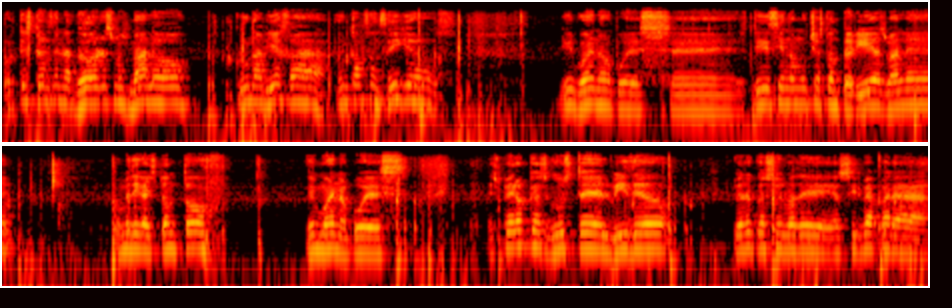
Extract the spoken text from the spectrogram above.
Porque este ordenador es más malo una vieja en calzoncillos. Y bueno, pues eh, estoy diciendo muchas tonterías, ¿vale? No me digáis tonto. Y bueno, pues espero que os guste el vídeo. Espero que os sirva, de, os sirva para,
